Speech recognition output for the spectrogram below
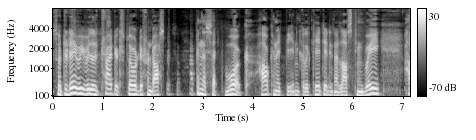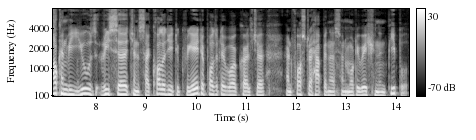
So today we will try to explore different aspects of happiness at work. How can it be inculcated in a lasting way? How can we use research and psychology to create a positive work culture and foster happiness and motivation in people?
